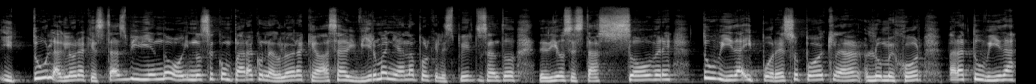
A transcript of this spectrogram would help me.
Y tú, la gloria que estás viviendo hoy, no se compara con la gloria que vas a vivir mañana, porque el Espíritu Santo de Dios está sobre tu vida. Y por eso puedo declarar lo mejor para tu vida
